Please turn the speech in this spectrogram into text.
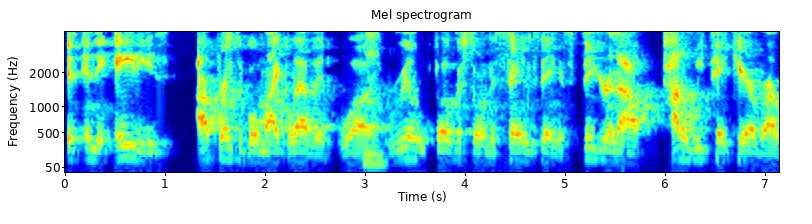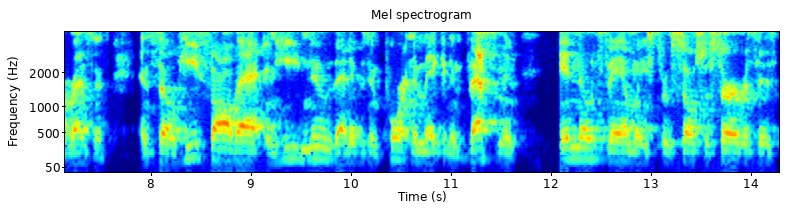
in, in the '80s our principal, Mike Levitt, was mm-hmm. really focused on the same thing is figuring out how do we take care of our residents. And so he saw that and he knew that it was important to make an investment in those families through social services.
